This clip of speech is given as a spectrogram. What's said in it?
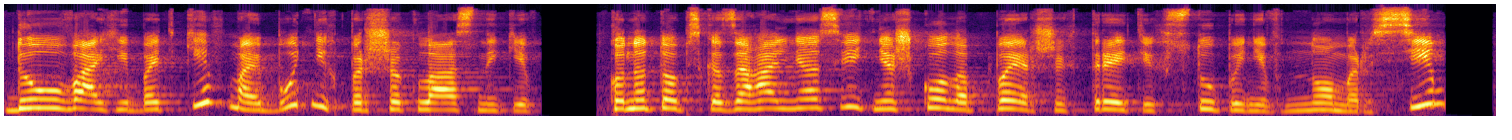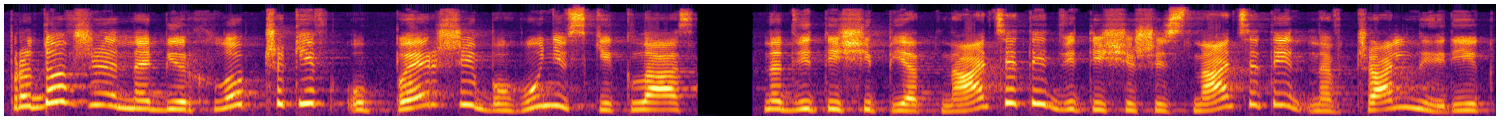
До уваги батьків майбутніх першокласників. Конотопська загальноосвітня школа перших третіх ступенів номер 7 продовжує набір хлопчиків у перший богунівський клас на 2015-2016 навчальний рік.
